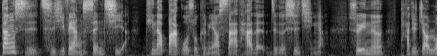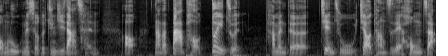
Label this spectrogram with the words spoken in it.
当时慈禧非常生气啊，听到八国说可能要杀他的这个事情啊，所以呢，他就叫荣禄那时候的军机大臣，哦，拿着大炮对准他们的建筑物、教堂之类轰炸。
